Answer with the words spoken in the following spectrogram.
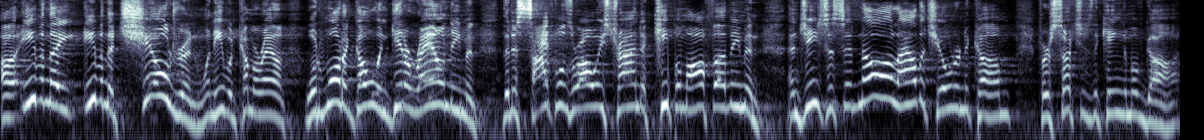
Uh, even, they, even the children, when he would come around, would want to go and get around him. And the disciples were always trying to keep them off of him. And, and Jesus said, No, allow the children to come, for such is the kingdom of God.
